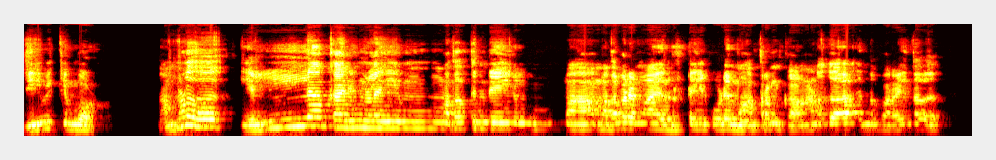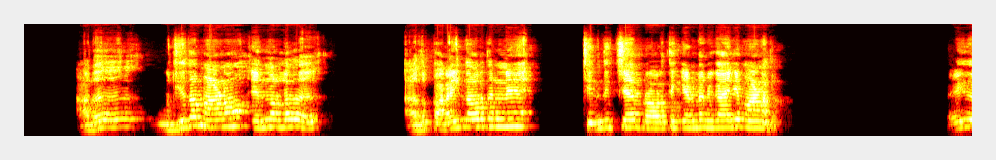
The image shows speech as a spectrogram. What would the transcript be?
ജീവിക്കുമ്പോൾ നമ്മൾ എല്ലാ കാര്യങ്ങളെയും മതത്തിന്റെയും ആ മതപരമായ ദൃഷ്ടിയിൽ കൂടി മാത്രം കാണുക എന്ന് പറയുന്നത് അത് ഉചിതമാണോ എന്നുള്ളത് അത് പറയുന്നവർ തന്നെ ചിന്തിച്ച് പ്രവർത്തിക്കേണ്ട ഒരു കാര്യമാണത്. ഇത്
